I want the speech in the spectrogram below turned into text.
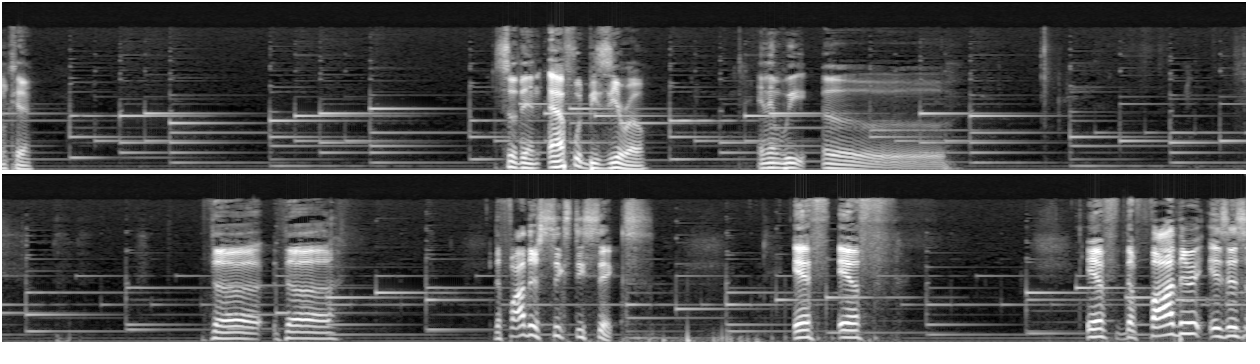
Okay. So then f would be 0. And then we. Uh, the the the father's 66 if if if the father is as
